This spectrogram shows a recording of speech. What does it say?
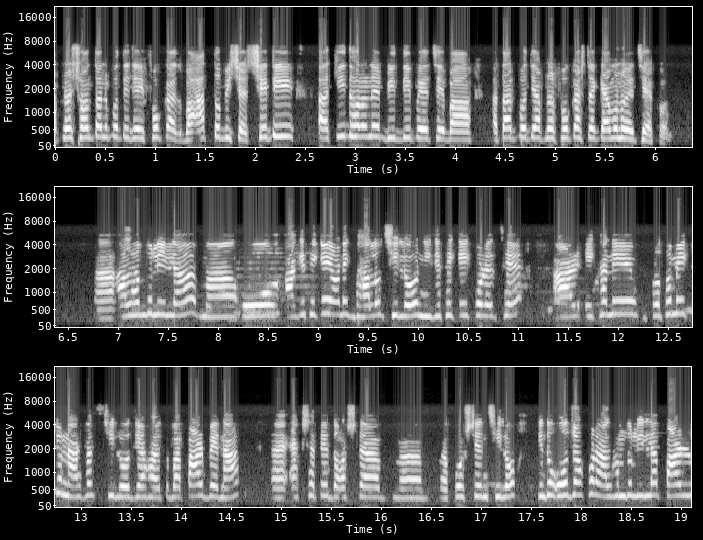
আপনার সন্তানের প্রতি যে ফোকাস বা আত্মবিশ্বাস, সেটি কি ধরনের বৃদ্ধি পেয়েছে বা তার প্রতি আপনার ফোকাসটা কেমন হয়েছে এখন? আলহামদুলিল্লাহ ও আগে থেকেই অনেক ভালো ছিল, নিজে থেকেই করেছে। আর এখানে প্রথমে একটু নার্ভাস ছিল যে হয়তো বা পারবে না। একসাথে দশটা কোশ্চেন ছিল। কিন্তু ও যখন আলহামদুলিল্লাহ পারল,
